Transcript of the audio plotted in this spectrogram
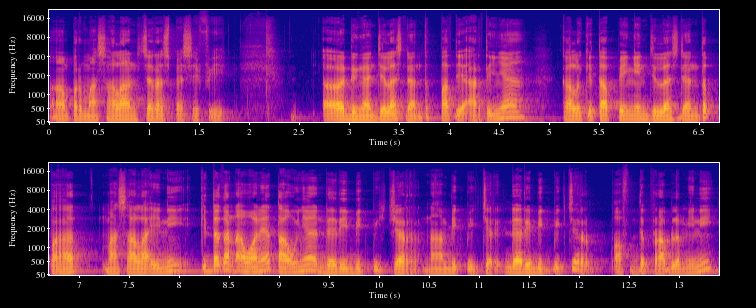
uh, permasalahan secara spesifik. Uh, dengan jelas dan tepat ya. Artinya kalau kita pengen jelas dan tepat masalah ini kita kan awalnya taunya dari big picture. Nah big picture dari big picture of the problem ini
